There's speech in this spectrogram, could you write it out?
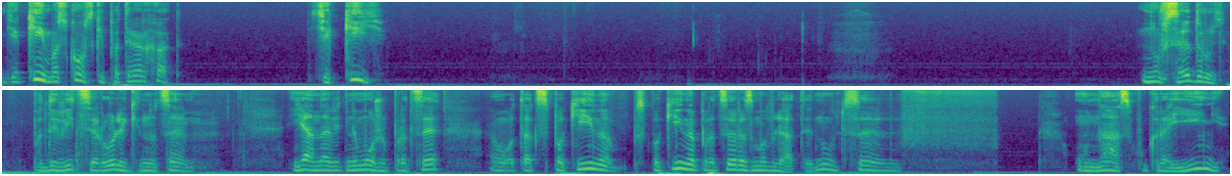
Який московський патріархат? Який? Ну, все, друзі, подивіться ролики, ну це. Я навіть не можу про це отак спокійно, спокійно про це розмовляти. Ну, це у нас в Україні.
